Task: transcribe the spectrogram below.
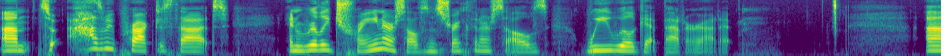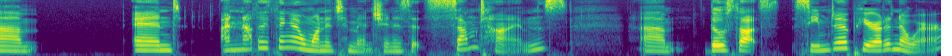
Um, so as we practice that and really train ourselves and strengthen ourselves, we will get better at it. Um, and another thing I wanted to mention is that sometimes um, those thoughts seem to appear out of nowhere,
